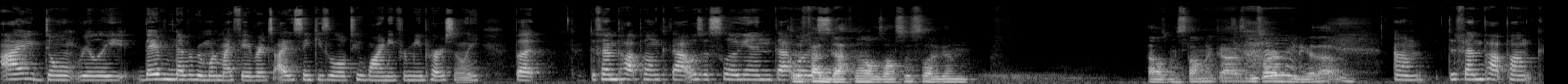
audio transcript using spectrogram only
I don't really. They've never been one of my favorites. I just think he's a little too whiny for me personally. But defend pop punk. That was a slogan. That Defend was Death Metal was also a slogan. That was my stomach, guys. I'm sorry if you can hear that. um defend pop punk.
